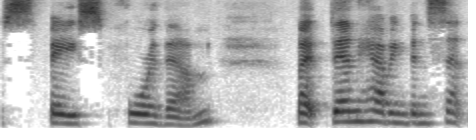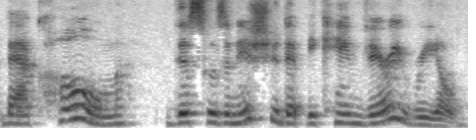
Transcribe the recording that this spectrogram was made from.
space for them. But then, having been sent back home, this was an issue that became very real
